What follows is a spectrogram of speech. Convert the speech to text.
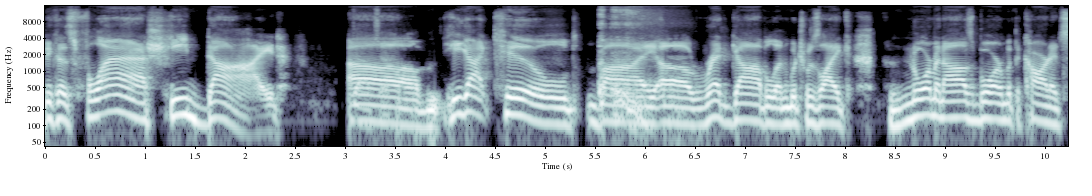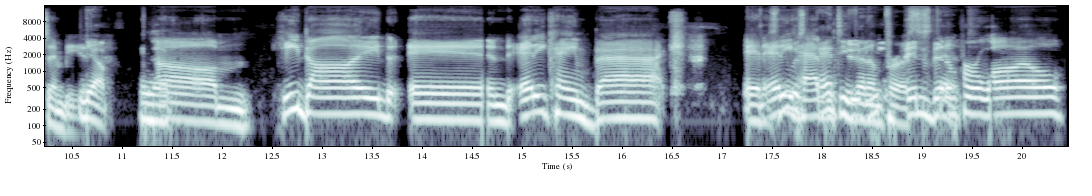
because Flash he died. Gotcha. Um, he got killed by uh Red Goblin, which was like Norman Osborn with the Carnage symbiote. Yeah. Yeah. Um, he died, and Eddie came back, and Eddie had anti-Venom dude for a been Venom for a while.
